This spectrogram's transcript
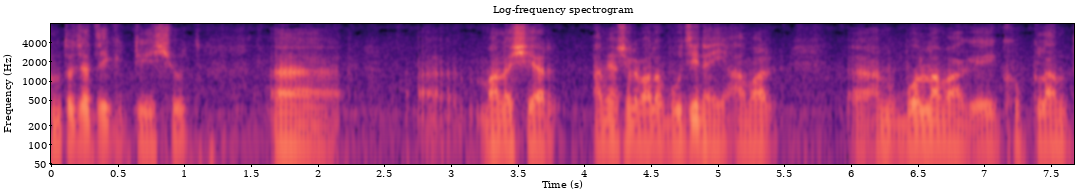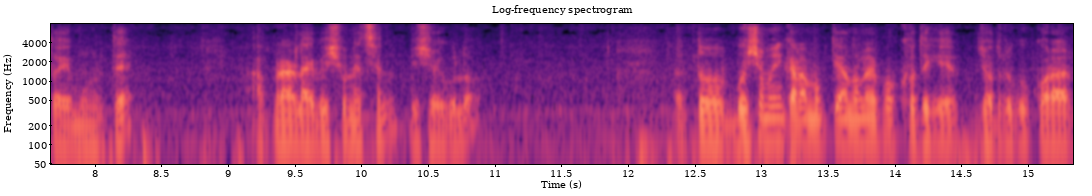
আন্তর্জাতিক একটি ইস্যু মালয়েশিয়ার, আমি আসলে ভালো বুঝি নাই, আমার আমি বললাম আগে এই খুব ক্লান্ত এই মুহূর্তে। আপনারা লাইভে শুনেছেন বিষয়গুলো। তো বৈষম্যহীন কারামুক্তি আন্দোলনের পক্ষ থেকে যতটুকু করার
